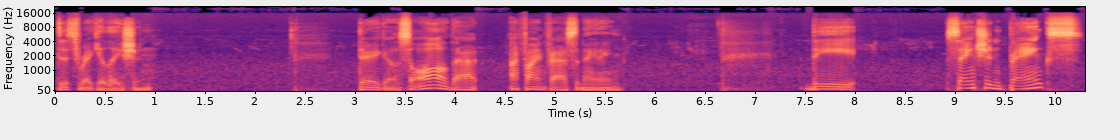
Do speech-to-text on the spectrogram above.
dysregulation. There you go. So, all that I find fascinating. The sanctioned banks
